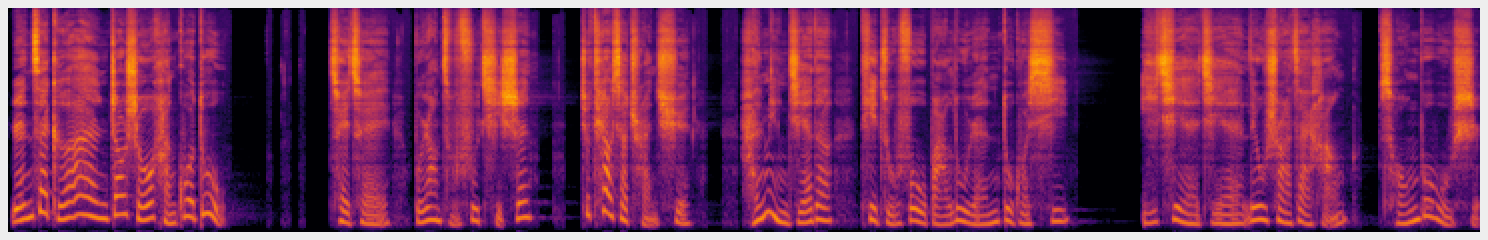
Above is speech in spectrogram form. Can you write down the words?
人在隔岸招手喊过渡，翠翠不让祖父起身，就跳下船去，很敏捷地替祖父把路人渡过溪，一切皆溜刷在行，从不误事。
